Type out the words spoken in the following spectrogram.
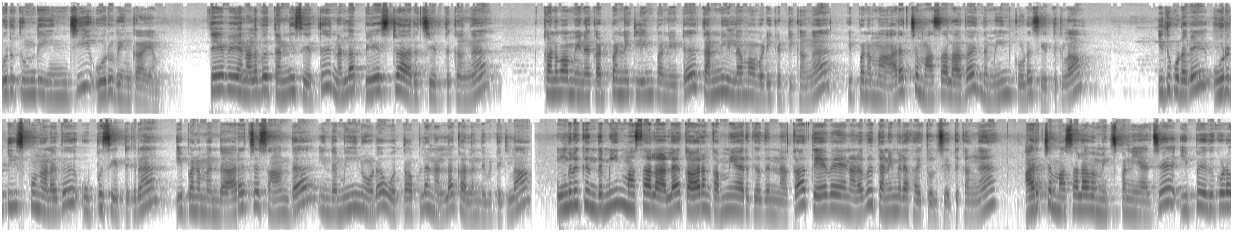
ஒரு துண்டு இஞ்சி ஒரு வெங்காயம். தேவையான அளவு தண்ணி சேர்த்து நல்லா பேஸ்ட்டாக அரைச்சி எடுத்துக்கோங்க. கனவா மீனை கட் பண்ணி க்ளீன் பண்ணிவிட்டு தண்ணி இல்லாமல் வடிகட்டிக்கோங்க. இப்போ நம்ம அரைச்ச மசாலாவை இந்த மீன் கூட சேர்த்துக்கலாம். இது கூடவே ஒரு டீஸ்பூன் அளவு உப்பு சேர்த்துக்கிறேன். இப்போ நம்ம இந்த அரைச்ச சாந்தை இந்த மீனோட ஒத்தாப்பில் நல்லா கலந்து விட்டுக்கலாம். உங்களுக்கு இந்த மீன் மசாலாவில் காரம் கம்மியாக இருக்குதுன்னாக்கா தேவையான அளவு தனிமிளகாய் தூள் சேர்த்துக்கோங்க. அரைச்ச மசாலாவை மிக்ஸ் பண்ணியாச்சு. இப்போ இது கூட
